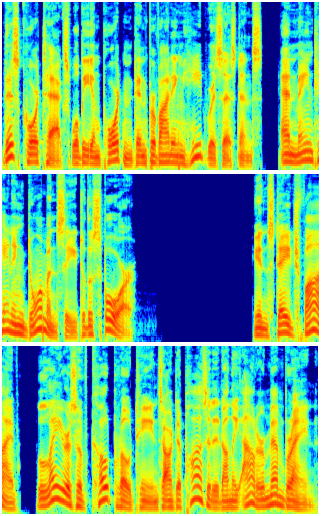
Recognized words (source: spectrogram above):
This cortex will be important in providing heat resistance and maintaining dormancy to the spore. In stage 5, layers of coat proteins are deposited on the outer membrane.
